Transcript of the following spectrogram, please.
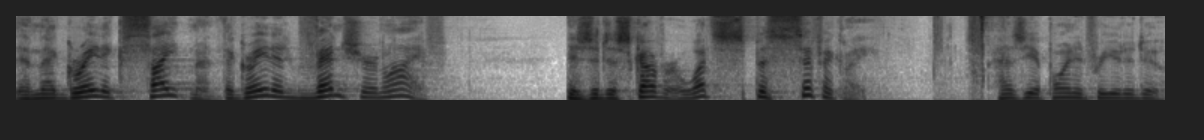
And that great excitement, the great adventure in life, is to discover what specifically has He appointed for you to do.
